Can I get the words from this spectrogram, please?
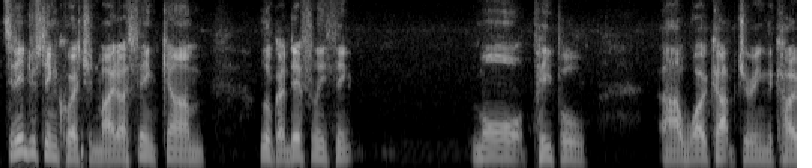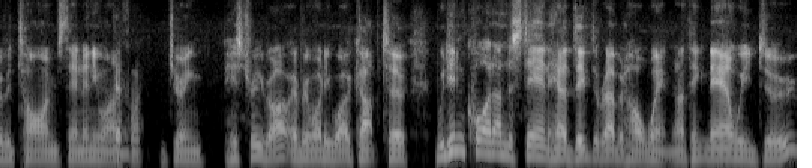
It's an interesting question, mate. I think. Um, look, I definitely think more people uh, woke up during the COVID times than anyone. definitely. during history, right? Everybody woke up to. We didn't quite understand how deep the rabbit hole went, and I think now we do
